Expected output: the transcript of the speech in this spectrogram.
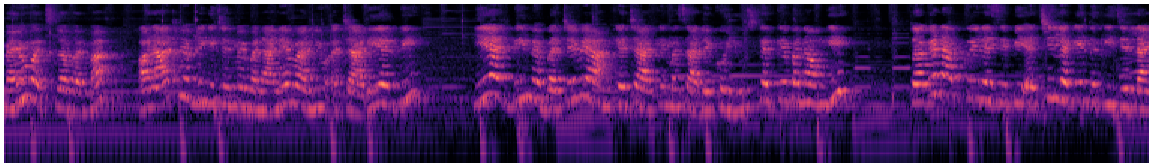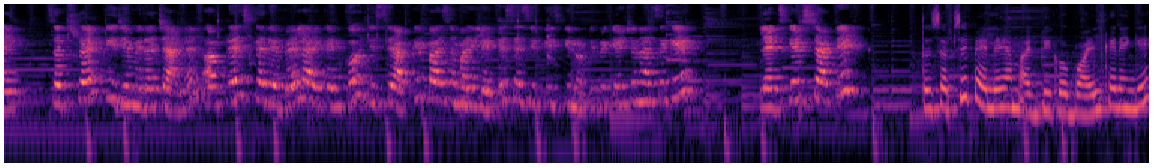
मैं हूँ वत्सला वर्मा और आज मैं अपनी किचन में बनाने वाली हूँ अचारी अरबी। ये अरबी मैं बचे हुए आम के अचार के मसाले को यूज़ करके बनाऊँगी। तो अगर आपको ये रेसिपी अच्छी लगे तो कीजिए लाइक सब्सक्राइब कीजिए मेरा चैनल और प्रेस करें बेल आइकन को, जिससे आपके पास हमारी लेटेस्ट रेसिपीज़ की नोटिफिकेशन आ सके। लेट्स गेट स्टार्टेड तो सबसे पहले हम अरबी को बॉईल करेंगे।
